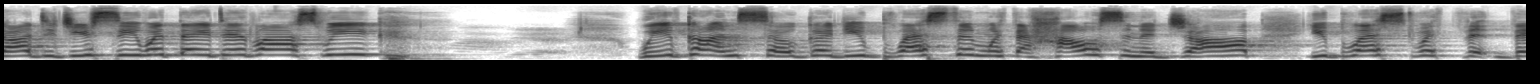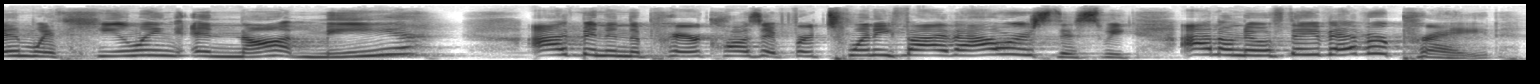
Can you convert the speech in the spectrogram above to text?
God, did you see what they did last week? We've gotten so good. You blessed them with a house and a job. You blessed with them with healing and not me. I've been in the prayer closet for 25 hours this week. I don't know if they've ever prayed.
